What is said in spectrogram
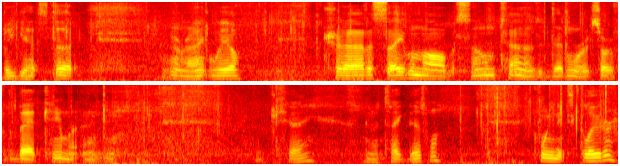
Bee got stuck. All right, well, try to save them all, but sometimes it doesn't work. Sorry for the bad camera angle. Okay, I'm gonna take this one, queen excluder.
